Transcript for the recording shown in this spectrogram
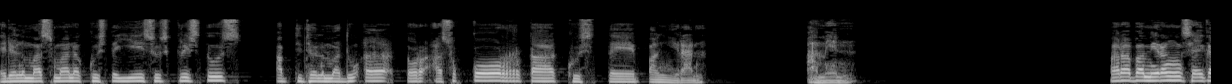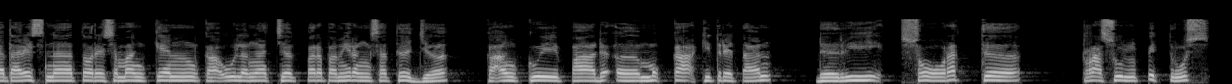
Edel mana Guste Yesus Kristus abdi telem doa tor asokor ka Guste Pangeran. Amin. Para pamirang saya kataris na tore semangken kaulang ngajak para pamirang sateja kaangkui pada uh, muka kitretan dari surat uh, Rasul Petrus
